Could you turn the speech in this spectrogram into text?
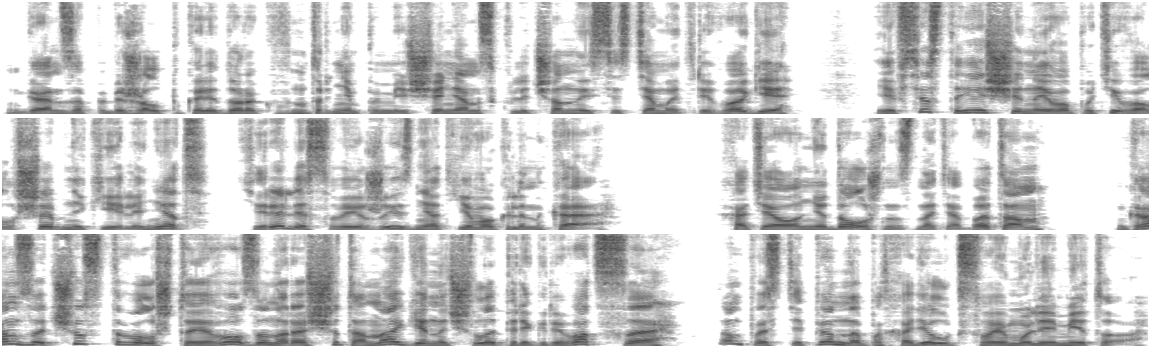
Ганза побежал по коридору к внутренним помещениям с включенной системой тревоги, и все стоящие на его пути волшебники или нет, теряли свои жизни от его клинка. Хотя он не должен знать об этом, Ганза чувствовал, что его зона расчёта магии начала перегреваться, он постепенно подходил к своему лимиту.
